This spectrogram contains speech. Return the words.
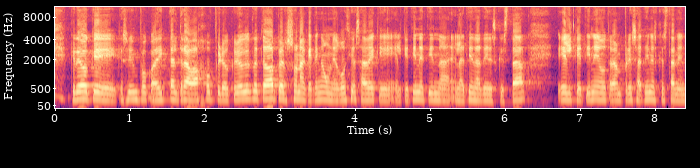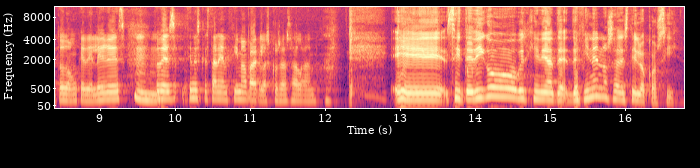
creo que, soy un poco adicta al trabajo, pero creo que toda persona que tenga un negocio sabe que el que tiene tienda, en la tienda tienes que estar, el que tiene otra empresa tienes que estar en todo, aunque delegues. Entonces, tienes que estar encima para que las cosas salgan. Eh, si te digo, Virginia, defínenos el estilo COSI.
